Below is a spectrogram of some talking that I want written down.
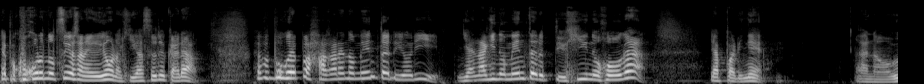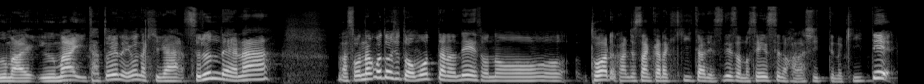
やっぱ心の強さのような気がするから、やっぱ僕はやっぱ鋼のメンタルより、柳のメンタルっていう日の方が、やっぱりね、あの、うまい、うまい例えのような気がするんだよな。まあそんなことをちょっと思ったので、その、とある患者さんから聞いたですね、その先生の話っていうのを聞いて、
